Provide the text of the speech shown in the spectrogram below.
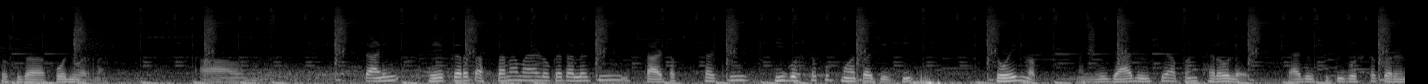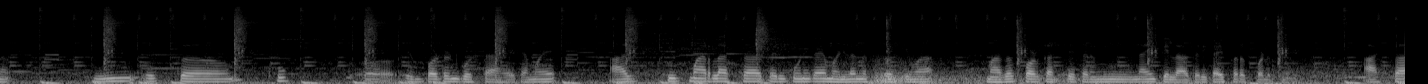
तो सुद्धा फोनवरनं. आणि हे करत असताना माझ्या डोक्यात आलं की स्टार्टअपसाठी ही गोष्ट खूप महत्त्वाची आहे की शोईंग अप म्हणजे ज्या दिवशी आपण ठरवलं आहे त्या दिवशी ती गोष्ट करणं ही एक खूप खूप इम्पॉर्टंट गोष्ट आहे. त्यामुळे आज स्किप मारला असता तरी कोणी काही म्हणलं नसतं किंवा माझाच पॉडकास्ट आहे तर मी नाही केला तरी काही फरक पडत नाही. आजचा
